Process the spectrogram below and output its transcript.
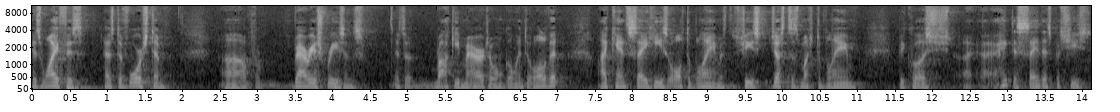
His wife is, has divorced him. uh, for various reasons. It's a rocky marriage. I won't go into all of it. I can't say he's all to blame. She's just as much to blame because she, I, I, hate to say this, but she's.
